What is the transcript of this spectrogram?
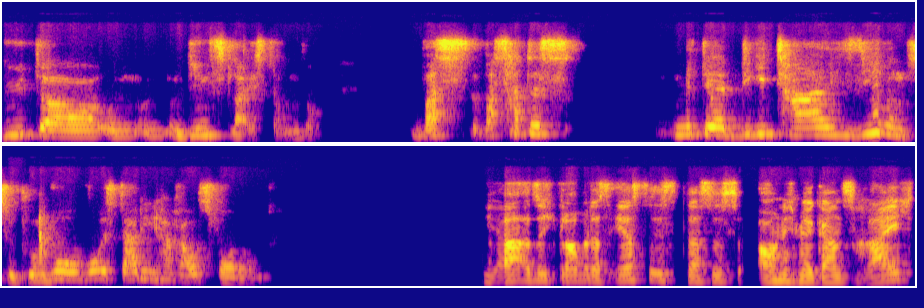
Güter und, und, und Dienstleistungen. So. Was, was hat es mit der Digitalisierung zu tun? Wo, wo ist da die Herausforderung? Ja, also ich glaube, das Erste ist, dass es auch nicht mehr ganz reicht,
